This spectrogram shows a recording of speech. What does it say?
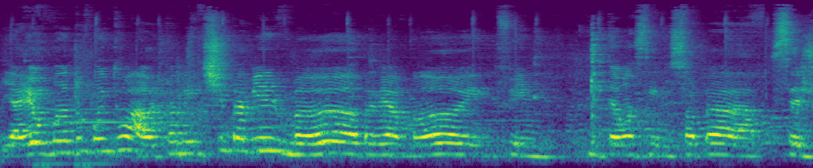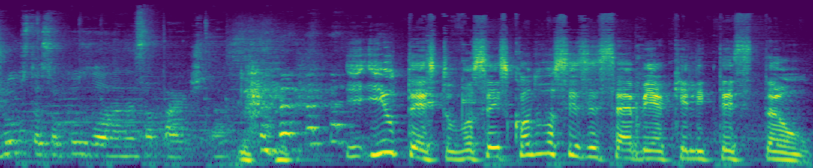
E aí eu mando muito áudio pra mentir pra minha irmã, pra minha mãe, enfim. Então, assim, só pra ser justo, eu sou cuzona nessa parte, tá? E, e o texto? Vocês, quando vocês recebem aquele textão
